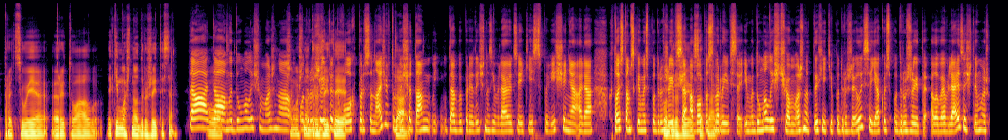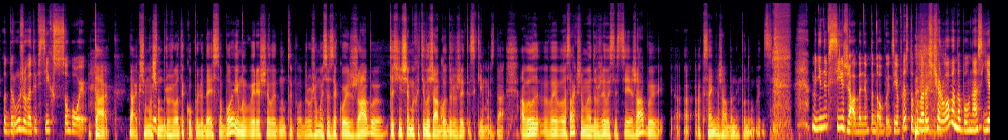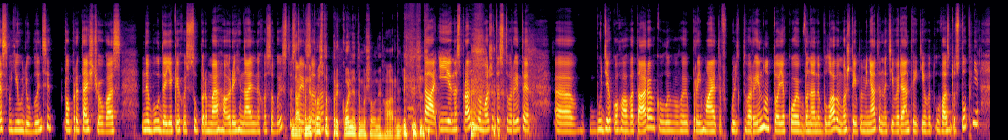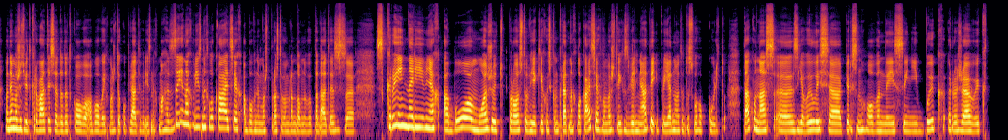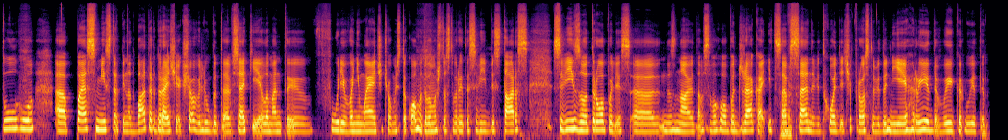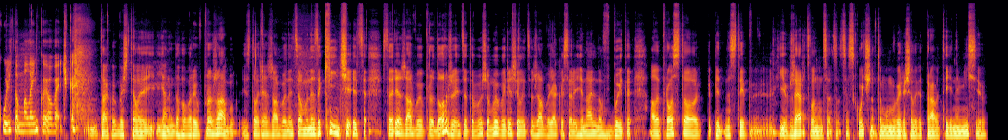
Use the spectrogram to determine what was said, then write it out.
працює ритуал, яким можна одружитися. Та, От. та, ми думали, що можна, Що можна одружити, одружити- двох персонажів, тому Так. що там у тебе періодично з'являються якісь сповіщення, аля хтось там з кимось подружився, Подружився, або так. посварився. І ми думали, що можна тих, які подружилися, якось одружити. Але виявляється, що ти можеш одружувати всіх з собою. Так. Так, що можна одружувати купу людей з собою, і ми вирішили, ну, типу, одружимося з якоюсь жабою. Точніше, ми хотіли жабу одружити з кимось, да. А ви- виявилося так, що ми одружилися з цією жабою, а, Ксені жаба не подобається. Мені не всі жаби не подобаються. Я просто була розчарована, бо у нас є свої улюбленці. Попри те, що у вас не буде якихось супер-мега оригінальних особистостей, Так, вони все просто прикольні, тому що вони гарні. Так, і насправді ви можете створити будь-якого аватара, коли ви приймаєте в культ тварину, то якою б вона не була, ви можете її поміняти на ті варіанти, які у вас доступні. Вони можуть відкриватися додатково, або ви їх можете купляти в різних магазинах, в різних локаціях, або вони можуть просто вам рандомно випадати з скринь на рівнях, або можуть просто в якихось конкретних локаціях ви можете їх звільняти і приєднувати до свого культу. Так, у нас е, з'явилися пірсингований синій бик, рожевий ктулгу, е, пес містер Пінатбатер. До речі, якщо ви любите всякі елементи фурі в аніме чи чомусь такому, то ви можете створити свій Бістарс, свій Зоотрополіс, е, не знаю, там свого Боджека, і це Так. все не відходячи просто від однієї гри, де ви керуєте культом маленької овечки. Так, вибачте, але я не договорив про жабу. Історія жаби на цьому не закінчується. Історія жабою продовжується, тому що ми вирішили цю жабу якось оригінально вбити. Але просто піднести її в жертву, ну це, це, це скучно, тому ми вирішили відправити її на місію.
